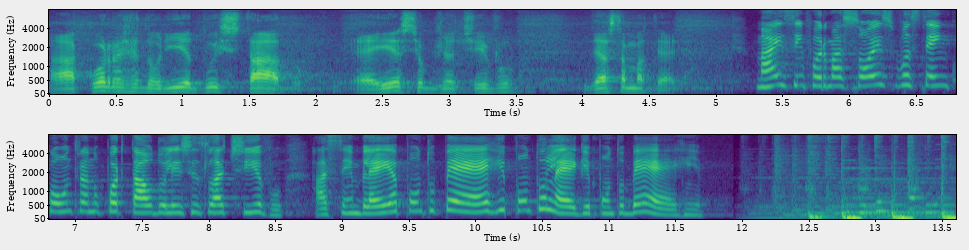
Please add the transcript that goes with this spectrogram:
a Corregedoria do Estado. É esse o objetivo desta matéria. Mais informações você encontra no portal do Legislativo, assembleia.pr.leg.br.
